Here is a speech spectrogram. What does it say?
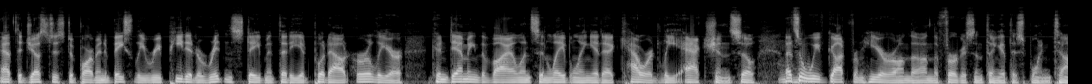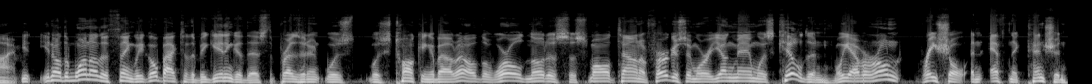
at the Justice Department and basically repeated a written statement that he had put out earlier, condemning the violence and labeling it a cowardly action. So that's what we've got from here on the on the Ferguson thing at this point in time. You, you know, the one other thing we go back to the beginning of this. The president was was talking about, well, the world noticed a small town of Ferguson where a young man was killed, and we have our own racial and ethnic tension.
